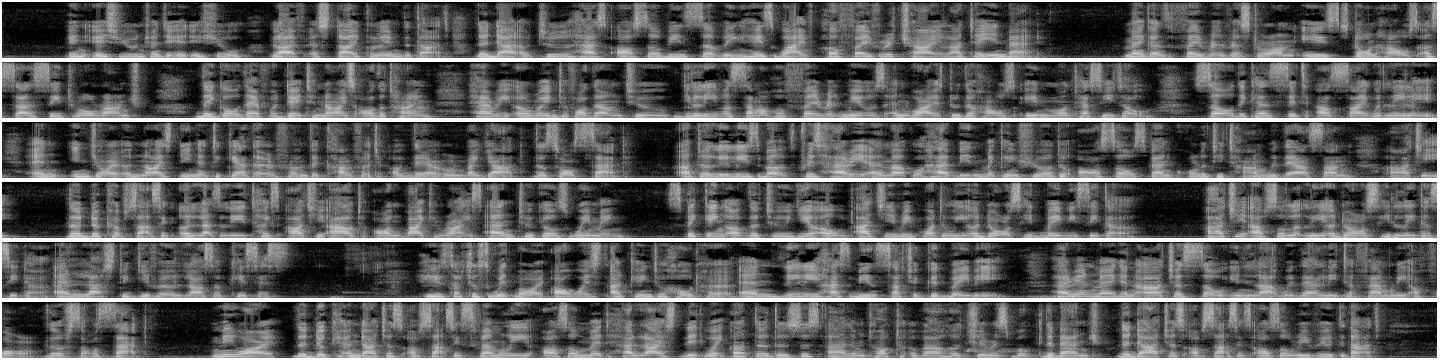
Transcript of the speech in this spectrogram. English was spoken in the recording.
In its June 28 issue, Lifestyle claimed that the dad of two has also been serving his wife her favorite chai latte in bed. Meghan's favorite restaurant is Stonehouse at San Ysidro Ranch. They go there for date nights all the time. Harry arranged for them to deliver some of her favorite meals and wines to the house in Montecito, so they can sit outside with Lily and enjoy a nice dinner together from the comfort of their own backyard, the source said. After Lily's birth, Prince Harry and Markle have been making sure to also spend quality time with their son, Archie. The Duke of Sussex allegedly takes Archie out on bike rides and to go swimming. Speaking of the two-year-old, Archie reportedly adores his babysitter. Archie absolutely adores his little sitter and loves to give her lots of kisses. He's such a sweet boy, always asking to hold her, and Lily has been such a good baby. Harry and Meghan are just so in love with their little family of four, the source said. Meanwhile, the Duke and Duchess of Sussex family also made headlines this week after the Sus Allen talked about her cherished book, The Bench. The Duchess of Sussex also revealed that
